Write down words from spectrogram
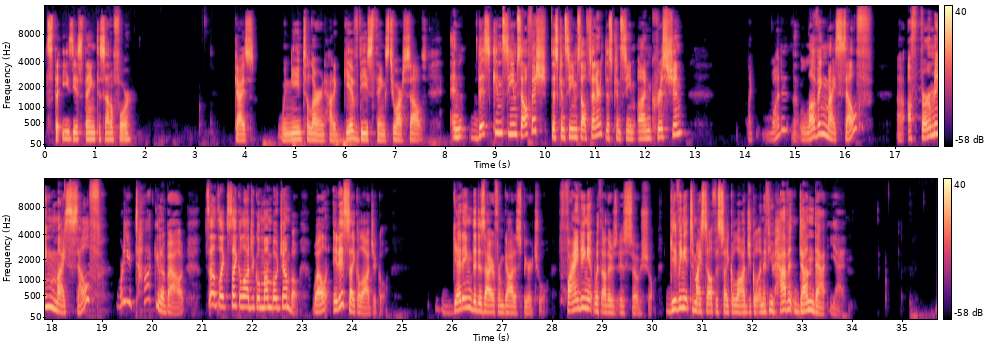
it's the easiest thing to settle for. Guys, we need to learn how to give these things to ourselves. And this can seem selfish. This can seem self centered. This can seem unchristian. Like, what loving myself? Uh, affirming myself? What are you talking about? Sounds like psychological mumbo jumbo. Well, it is psychological. Getting the desire from God is spiritual. Finding it with others is social. Giving it to myself is psychological. And if you haven't done that yet,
